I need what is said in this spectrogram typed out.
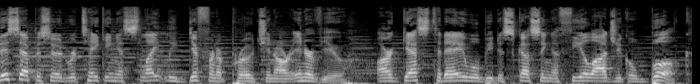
This episode, we're taking a slightly different approach in our interview. Our guest today will be discussing a theological book,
